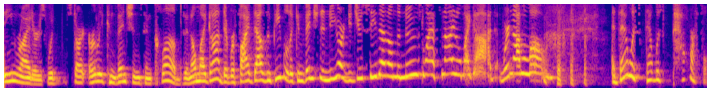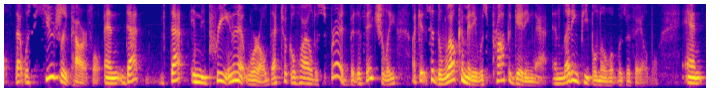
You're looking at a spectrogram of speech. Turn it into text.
zine writers would start early conventions and clubs and oh my god there were 5,000 people at a convention in New York. Did you see that on the news last night? Oh my god, we're not alone. and that was that was powerful. That was hugely powerful, and that that in the pre-internet world that took a while to spread. But eventually, like I said, the Welcommittee was propagating that and letting people know what was available. And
